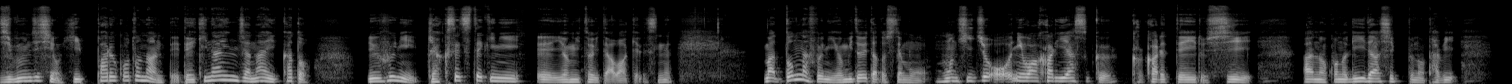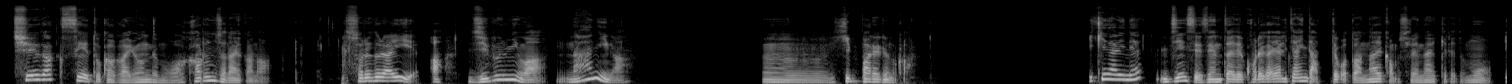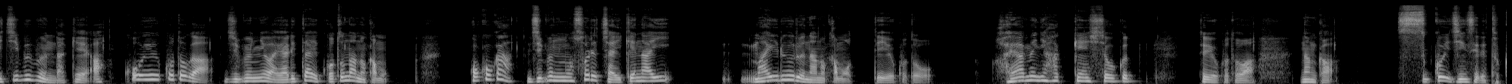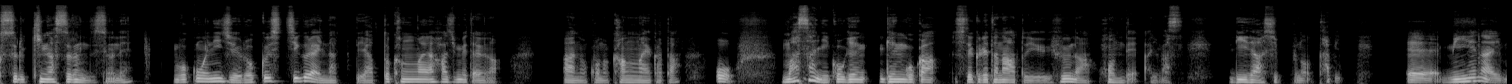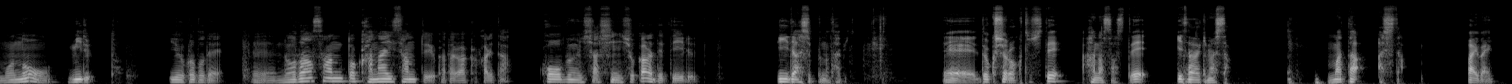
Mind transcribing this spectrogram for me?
自分自身を引っ張ることなんてできないんじゃないかというふうに逆説的に、読み解いたわけですね。まあ、どんな風に読み解いたとしても、非常にわかりやすく書かれているし、あの、このリーダーシップの旅、中学生とかが読んでもわかるんじゃないかな。それぐらい、あ、自分には何が、うーん、引っ張れるのか。いきなりね、人生全体でこれがやりたいんだってことはないかもしれないけれども、一部分だけ、あ、こういうことが自分にはやりたいことなのかも。ここが自分のそれちゃいけないマイルールなのかもっていうことを早めに発見しておくということは、なんか、すっごい人生で得する気がするんですよね。僕も26、7ぐらいになってやっと考え始めたような、あの、この考え方をまさに語言言語化してくれたなというふうな本であります。リーダーシップの旅。えー、見えないものを見るということで、えー、野田さんと金井さんという方が書かれた公文写真書から出ているリーダーシップの旅、えー、読書録として話させていただきました。また明日。バイバイ。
